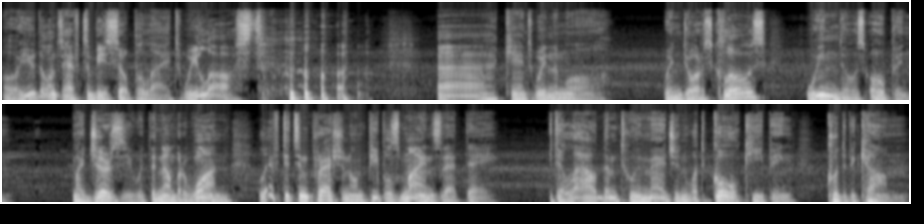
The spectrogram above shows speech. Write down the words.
Oh, you don't have to be so polite. We lost. ah, can't win them all. When doors close, windows open. My jersey with the number one left its impression on people's minds that day. It allowed them to imagine what goalkeeping could become.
